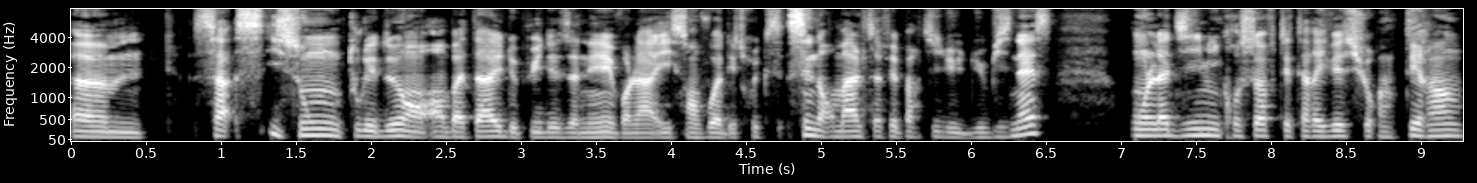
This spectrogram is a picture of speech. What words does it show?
ça, ils sont tous les deux en, bataille depuis des années. Voilà, ils s'envoient des trucs. C'est normal, ça fait partie du, du business. On l'a dit, Microsoft est arrivé sur un terrain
